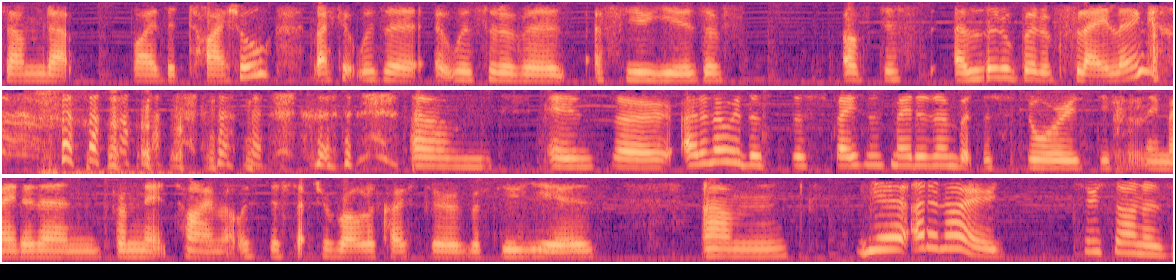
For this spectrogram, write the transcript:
summed up by the title. Like it was a, it was sort of a, a few years of of just a little bit of flailing. um, and so I don't know whether the, the spaces made it in, but the stories definitely made it in from that time. It was just such a roller coaster of a few years. Um, yeah, I don't know. Tucson is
